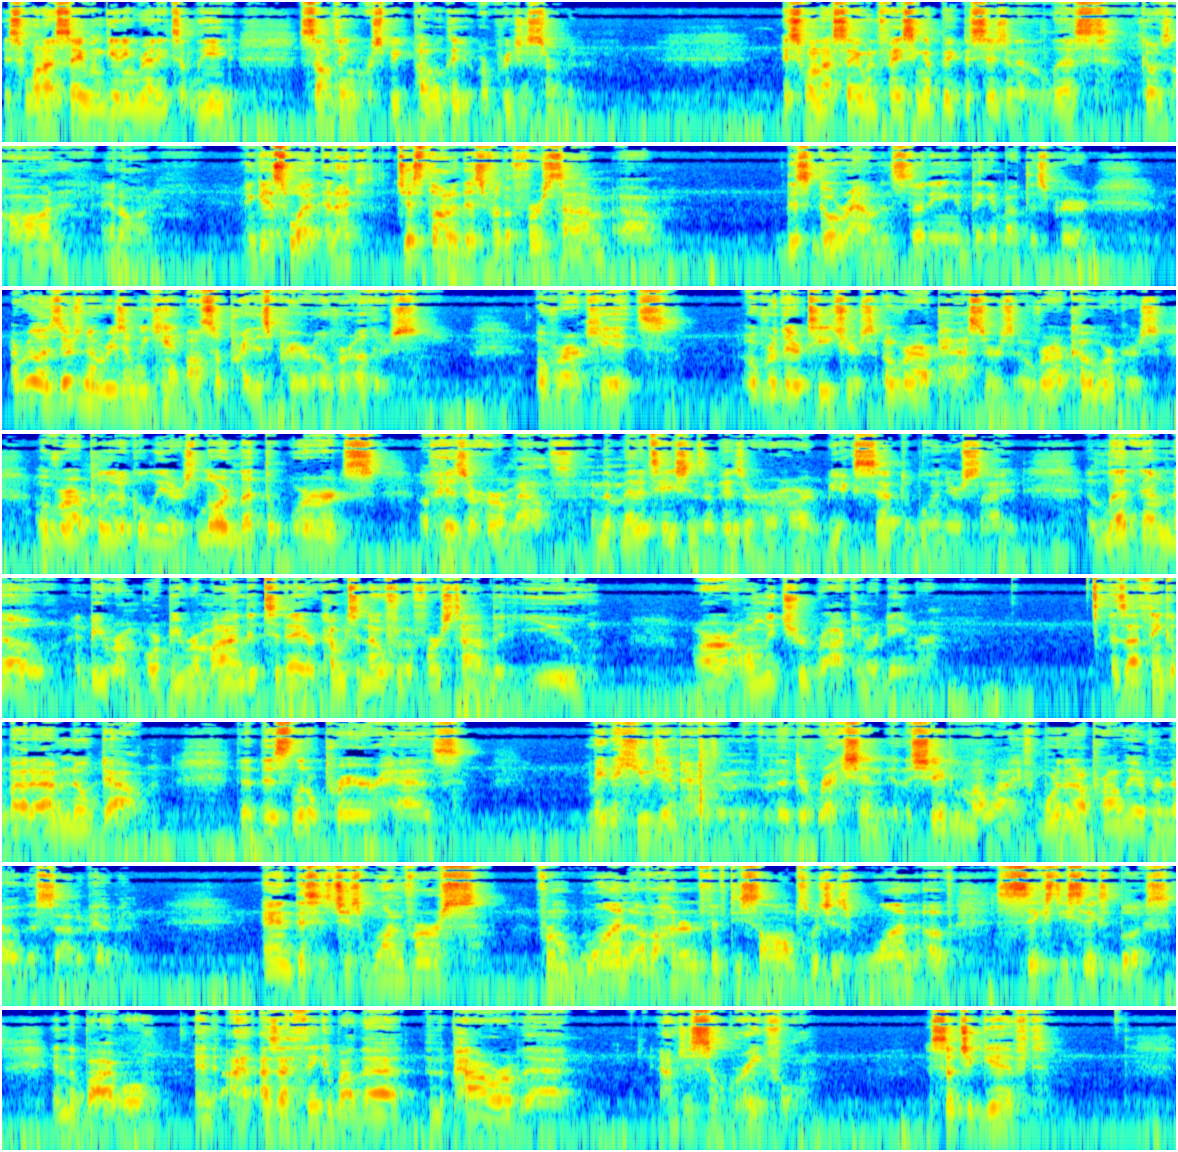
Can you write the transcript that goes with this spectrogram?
It's one I say when getting ready to lead something or speak publicly or preach a sermon. It's one I say when facing a big decision and the list goes on and on. And guess what? And I just thought of this for the first time um, this go round and studying and thinking about this prayer, I realize there's no reason we can't also pray this prayer over others, over our kids, over their teachers, over our pastors, over our coworkers, over our political leaders. Lord, let the words of his or her mouth and the meditations of his or her heart be acceptable in your sight. And let them know and be or be reminded today or come to know for the first time that you are our only true rock and redeemer as I think about it, I have no doubt that this little prayer has made a huge impact in the, in the direction and the shape of my life, more than I'll probably ever know this side of heaven. And this is just one verse from one of 150 Psalms, which is one of 66 books in the Bible. And I, as I think about that and the power of that, I'm just so grateful. It's such a gift.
